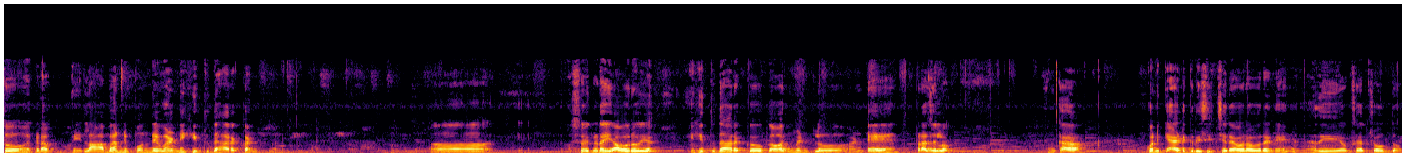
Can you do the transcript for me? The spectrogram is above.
సో ఇక్కడ లాభాన్ని పొందేవాడిని హితధారక్ అంటున్నారు. సో ఇక్కడ ఎవరు హితధారక్ గవర్నమెంట్లో అంటే ప్రజలు. ఇంకా కొన్ని కేటగిరీస్ ఇచ్చారు ఎవరెవరని అది ఒకసారి చూద్దాం.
